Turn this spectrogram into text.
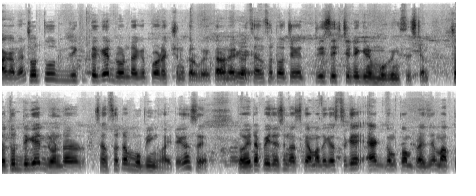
লাগাবেন চতুর্দিক থেকে ড্রোনটাকে প্রোটেকশন করবে। কারণ এটা সেন্সরটা হচ্ছে three sixty degree moving system চতুর্দিকে ড্রোনটার সেন্সরটা মুভিং হয় ঠিক আছে? তো এটা পেয়ে যাচ্ছেন আজকে আমাদের কাছ থেকে একদম কম প্রাইসে মাত্র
